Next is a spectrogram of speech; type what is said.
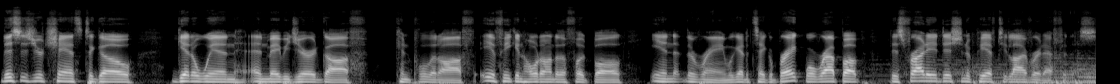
This is your chance to go get a win, and maybe Jared Goff can pull it off if he can hold on to the football in the rain. We got to take a break. We'll wrap up this Friday edition of PFT Live right after this.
